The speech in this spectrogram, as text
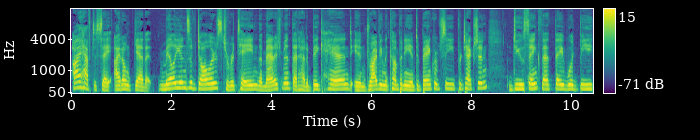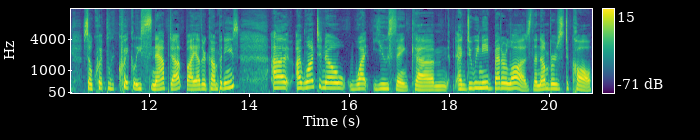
I, have to say, I don't get it. Millions of dollars to retain the management that had a big hand in driving the company into bankruptcy protection. Do you think that they would be so quick, quickly snapped up by other companies? Uh, I want to know what you think. Um, and do we need better laws? The numbers to call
